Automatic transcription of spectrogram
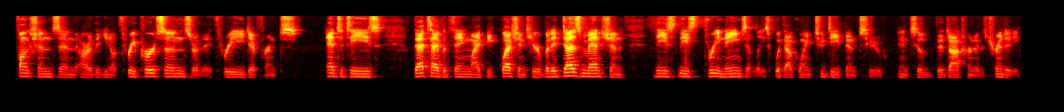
functions and are the you know three persons or the three different entities that type of thing might be questioned here but it does mention these these three names at least without going too deep into into the doctrine of the trinity.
